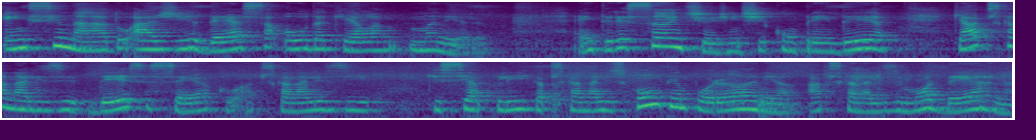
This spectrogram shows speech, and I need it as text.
ensinado a agir dessa ou daquela maneira. É interessante a gente compreender que a psicanálise desse século, a psicanálise que se aplica, a psicanálise contemporânea, a psicanálise moderna,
